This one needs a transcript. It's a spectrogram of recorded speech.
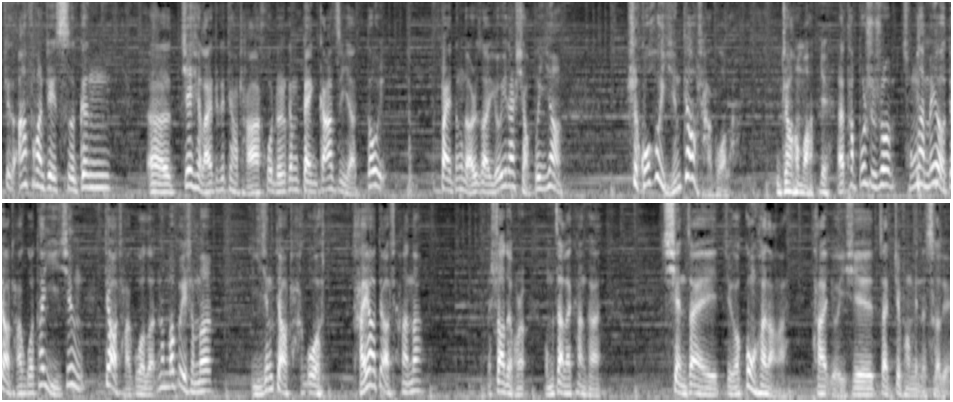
这个阿富汗这次跟呃接下来这个调查，或者是跟 Benghazi 啊，都拜登的儿子有一点小不一样，是国会已经调查过了。你知道吗？对，呃，他不是说从来没有调查过，他已经调查过了。那么为什么已经调查过还要调查呢？稍等会儿，我们再来看看现在这个共和党啊，他有一些在这方面的策略。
